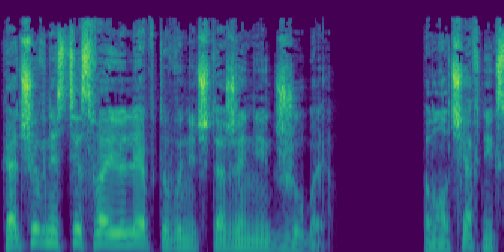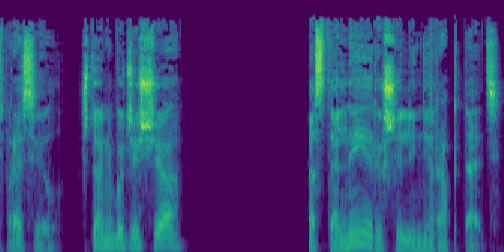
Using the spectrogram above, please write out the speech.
Хочу внести свою лепту в уничтожение Джубы. Помолчав, Ник спросил, что-нибудь еще? Остальные решили не роптать.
